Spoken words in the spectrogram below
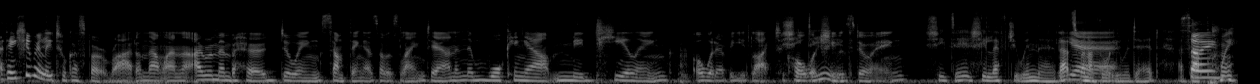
I think she really took us for a ride on that one. I remember her doing something as I was laying down and then walking out mid healing or whatever you'd like to She call what she did. was doing. She did. She left you in there. That's when I thought you were dead at So- that point.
